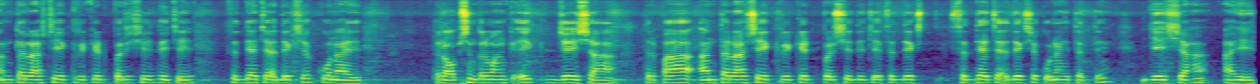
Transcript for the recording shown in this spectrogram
आंतरराष्ट्रीय क्रिकेट परिषदेचे सध्याचे अध्यक्ष कोण आहेत? तर ऑप्शन क्रमांक एक जय शहा. तर पहा आंतरराष्ट्रीय क्रिकेट परिषदेचे सध्य सध्याचे अध्यक्ष कोण आहेत? तर ते जय शहा आहेत.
